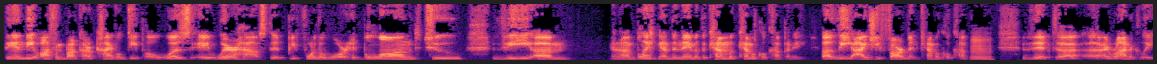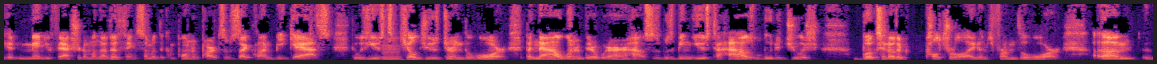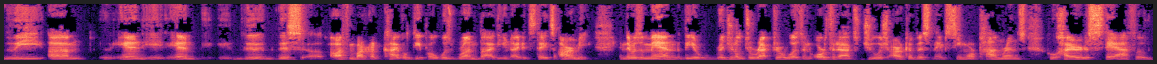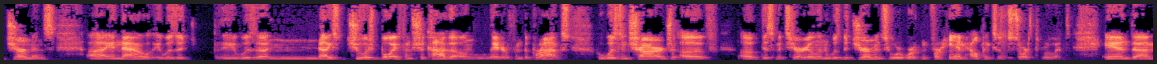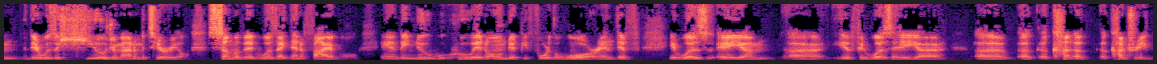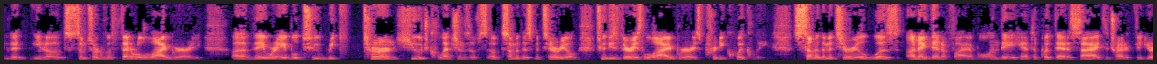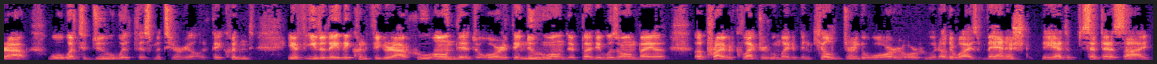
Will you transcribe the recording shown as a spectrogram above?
And the Offenbach archival depot was a warehouse that before the war had belonged to the um, and I'm blanking on the name of the chem- chemical company, uh, the IG Farben chemical company mm. that, uh, uh, ironically, had manufactured, among other things, some of the component parts of Zyklon B gas that was used mm. to hmm. kill Jews during the war. But now one of their warehouses was being used to house looted Jewish books and other cultural items from the war. Um, the um, and and the, this uh, Offenbach Archival Depot was run by the United States Army, and there was a man. The original director was an Orthodox Jewish archivist named Seymour Pomrenze, who hired a staff of Germans, uh, and now it was a it was a nice Jewish boy from Chicago and later from the Bronx who was in charge of of this material, and it was the Germans who were working for him helping to sort through it. And um, there was a huge amount of material. Some of it was identifiable, and they knew who had owned it before the war. And if it was a um, uh, if it was a uh, uh, a, a, a, country that you know some sort of a federal library, uh, they were able to re- turn huge collections of, of, some of this material to these various libraries pretty quickly. Some of the material was unidentifiable, and they had to put that aside to try to figure out well what to do with this material. If they couldn't, if either they they couldn't figure out who owned it, or if they knew who owned it, but it was owned by a, a private collector who might have been killed during the war or who had otherwise vanished, they had to set that aside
